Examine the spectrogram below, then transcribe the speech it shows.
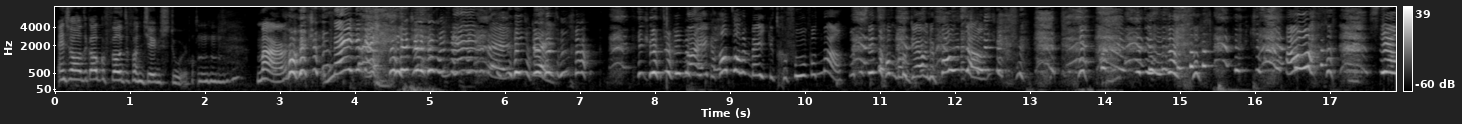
En zo had ik ook een foto van James Stewart. Maar... Nee, nee, nee! Nee, nee, nee. Maar ik had al een beetje het gevoel van, nou, wat is dit toch een moderne foto? Wat is het toch? Ah, Stil,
